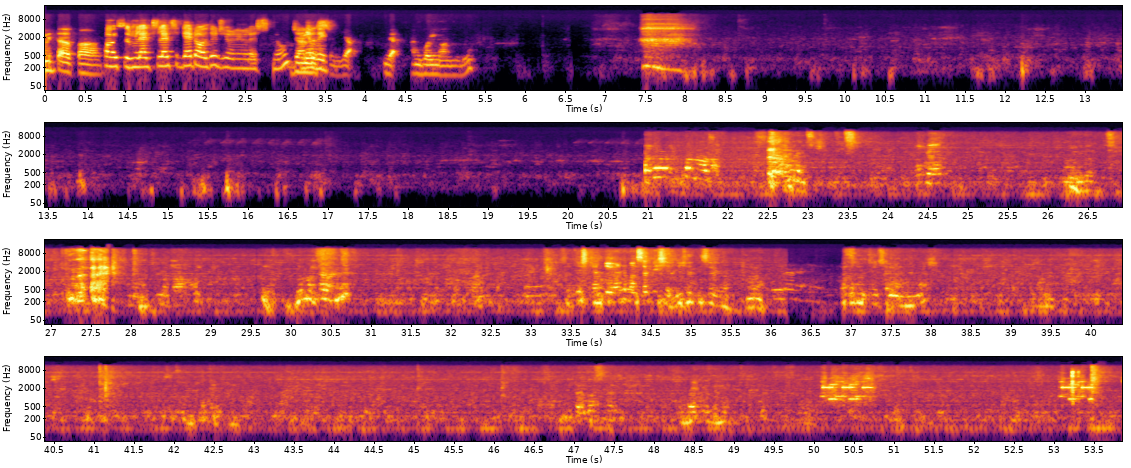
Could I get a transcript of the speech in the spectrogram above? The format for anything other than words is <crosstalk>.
Anita, uh, Awesome. Let's let's get all the journalists. No. They're Yeah, yeah. I'm going on with you. Satish twenty అంటే మన సతీష్ ఈ సతీష్ చేసాను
